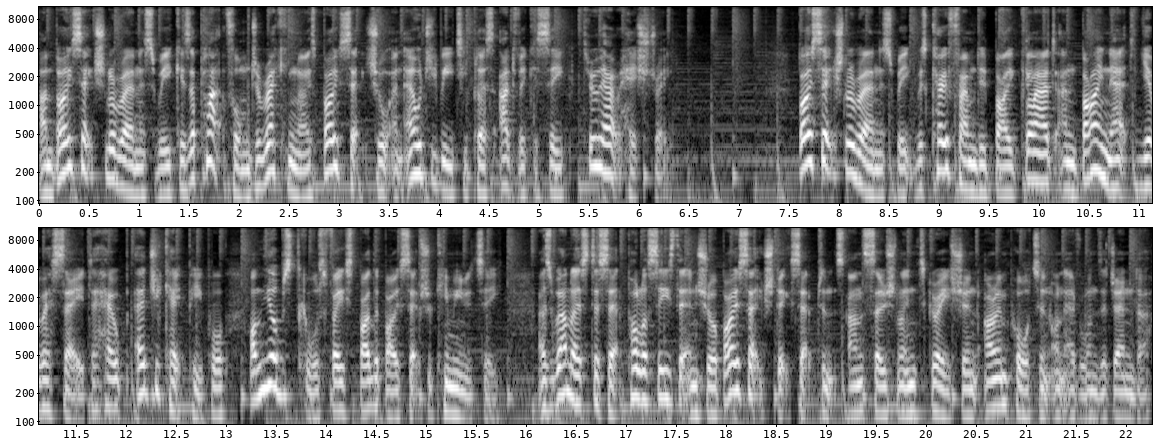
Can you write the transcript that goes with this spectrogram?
and Bisexual Awareness Week is a platform to recognise bisexual and LGBT plus advocacy throughout history. Bisexual Awareness Week was co founded by GLAAD and BiNet USA to help educate people on the obstacles faced by the bisexual community, as well as to set policies that ensure bisexual acceptance and social integration are important on everyone's agenda.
